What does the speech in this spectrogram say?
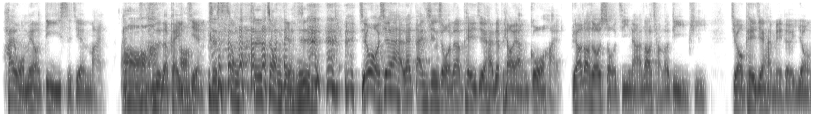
害我没有第一时间买哦 iPhone 四的配件哦。这是重这是重点是，结果我现在还在担心，说我那个配件还在漂洋过海，不要到时候手机拿到抢到第一批，结果配件还没得用，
